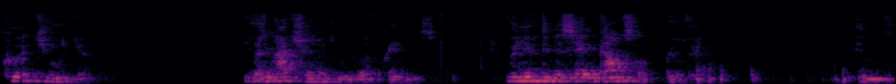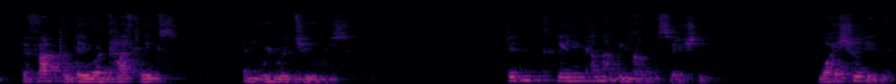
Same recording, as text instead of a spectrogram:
Kurt Jr. It was natural that we were friends. We lived in the same council building. And the fact that they were Catholics and we were Jews didn't really come up in conversation. Why should it?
